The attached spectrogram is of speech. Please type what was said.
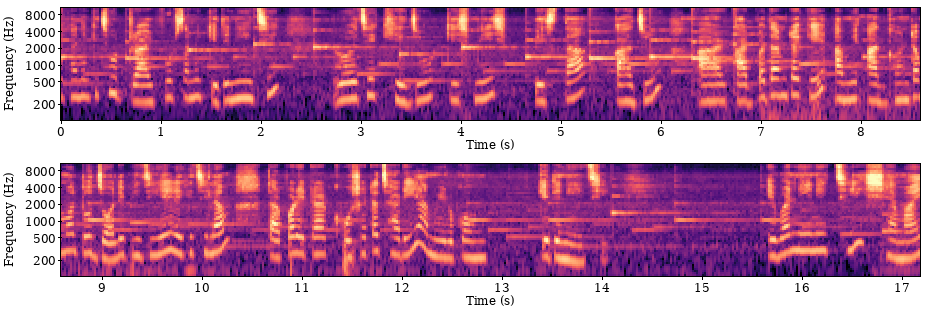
এখানে কিছু ড্রাই ফ্রুটস আমি কেটে নিয়েছি। রয়েছে খেজুর, কিশমিশ, পেস্তা কাজু আর কাঠবাদামটাকে আমি আধ ঘণ্টা মতো জলে ভিজিয়ে রেখেছিলাম। তারপর এটার খোসাটা ছাড়িয়ে আমি এরকম কেটে নিয়েছি। এবার নিয়ে নিচ্ছি শ্যামাই।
